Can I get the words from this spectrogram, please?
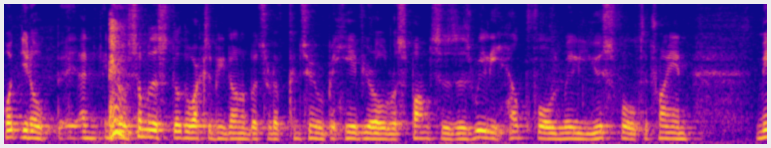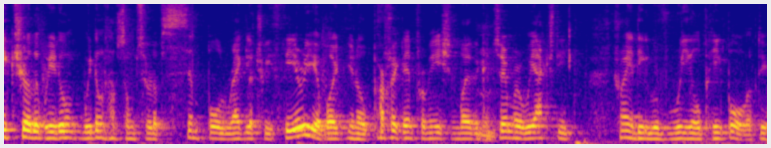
What, you know, and, you know, some of this, the work has been done about sort of consumer behavioural responses is really helpful and really useful to try and make sure that we don't we don't have some sort of simple regulatory theory about you know perfect information by the mm. consumer. We actually try and deal with real people at the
